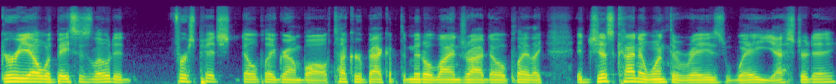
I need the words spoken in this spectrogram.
Gurriel with bases loaded, first pitch double play ground ball, Tucker back up the middle line drive double play, like it just kind of went the Rays' way yesterday,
